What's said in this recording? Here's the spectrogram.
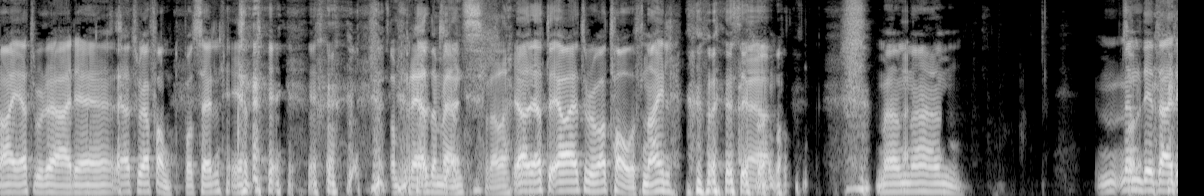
Nei, jeg tror det er eh, Jeg tror jeg fant det på selv. Som predemens fra deg. ja, jeg, ja, jeg tror det var talefneil. Men eh, men det der,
